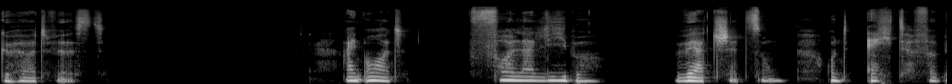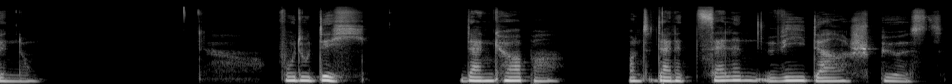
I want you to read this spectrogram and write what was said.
gehört wirst. Ein Ort voller Liebe, Wertschätzung und echter Verbindung, wo du dich, deinen Körper und deine Zellen wieder spürst,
